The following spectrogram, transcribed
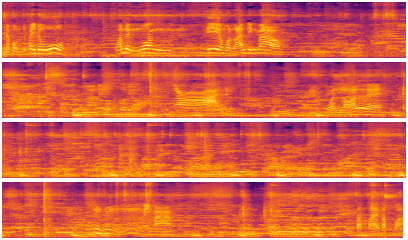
เดี๋ยวผมจะไปดูว่าหนึ่งม่วงพี่หมดร้านจริงเปล่าร้านนี้ลงตัวเดียวอ้ายหัวร้อนเลยอือหือ ไม่มา สับซ้ายสับขวา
